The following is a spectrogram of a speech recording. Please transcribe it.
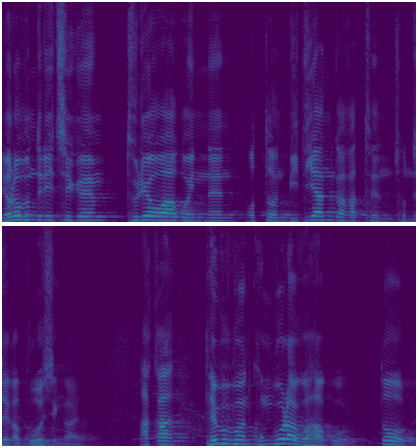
여러분들이 지금 두려워하고 있는 어떤 미디안과 같은 존재가 무엇인가요? 아까 대부분 공부라고 하고 또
